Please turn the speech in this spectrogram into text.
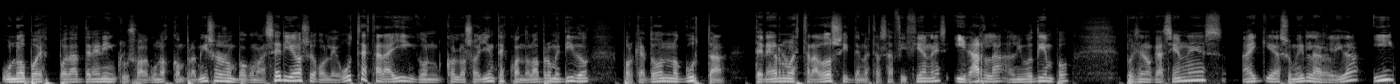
uno pues pueda tener incluso algunos compromisos un poco más serios, o le gusta estar ahí con, con los oyentes cuando lo ha prometido, porque a todos nos gusta tener nuestra dosis de nuestras aficiones y darla al mismo tiempo, pues en ocasiones hay que asumir la realidad y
